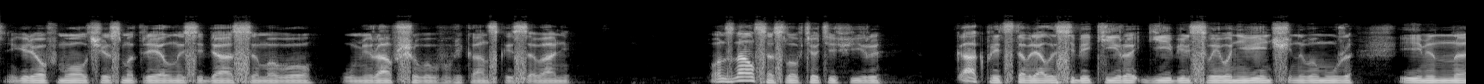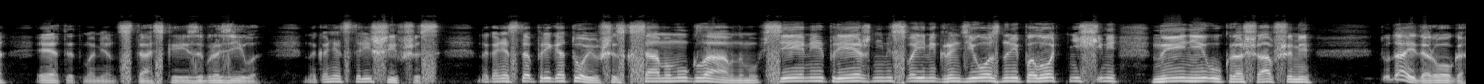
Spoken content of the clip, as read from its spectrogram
Снегирев молча смотрел на себя самого, умиравшего в африканской саванне. Он знал со слов тети Фиры, как представляла себе Кира гибель своего невенчанного мужа, и именно этот момент Стаська изобразила, наконец-то решившись, наконец-то приготовившись к самому главному, всеми прежними своими грандиозными полотнищами, ныне украшавшими туда и дорога,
